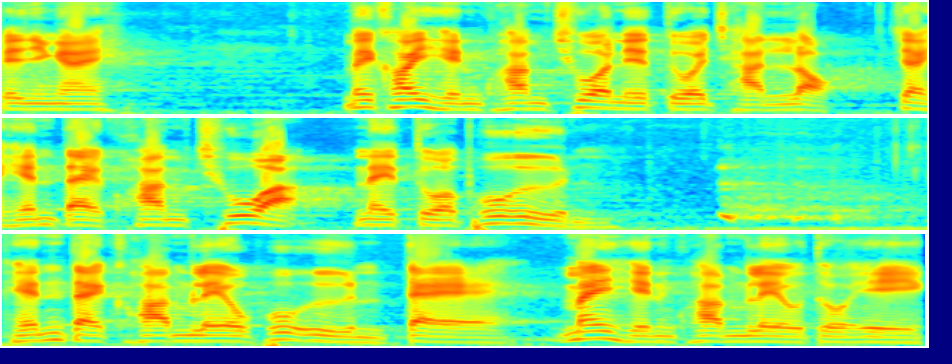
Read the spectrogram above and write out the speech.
เป็นยังไง ไม่ค่อยเห็นความชั่วในตัวฉันหรอก จะเห็นแต่ความชั่วในตัวผู้อื่น เห็นแต่ความเลวผู้อื่น แต่ไม่เห็นความเลวตัวเอง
